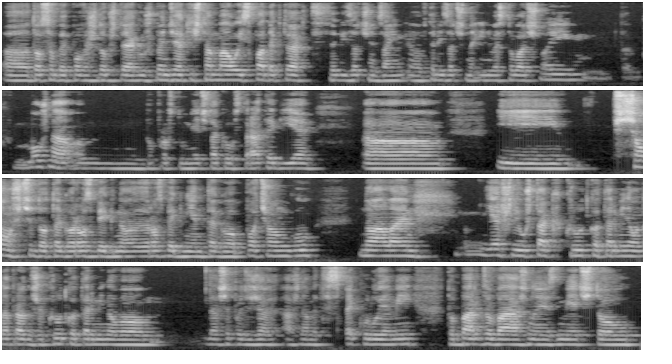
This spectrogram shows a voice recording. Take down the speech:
e, to sobie powiesz, dobrze, to jak już będzie jakiś tam mały spadek, to jak wtedy zacznę, e, wtedy zacznę inwestować. No i tak można mm, po prostu mieć taką strategię i wsiąść do tego rozbiegniętego pociągu, no ale jeśli już tak krótkoterminowo, naprawdę, że krótkoterminowo da się powiedzieć, aż nawet spekulujemy, to bardzo ważne jest mieć tą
